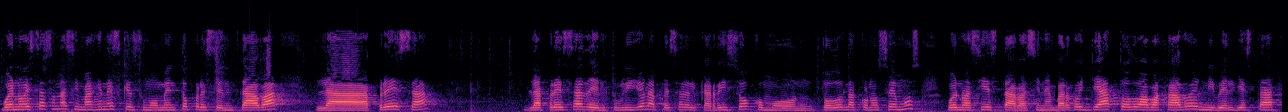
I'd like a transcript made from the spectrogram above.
bueno, estas son las imágenes que en su momento presentaba la presa la presa del Tulillo, la presa del Carrizo, como todos la conocemos, bueno, así estaba. Sin embargo, ya todo ha bajado, el nivel ya está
